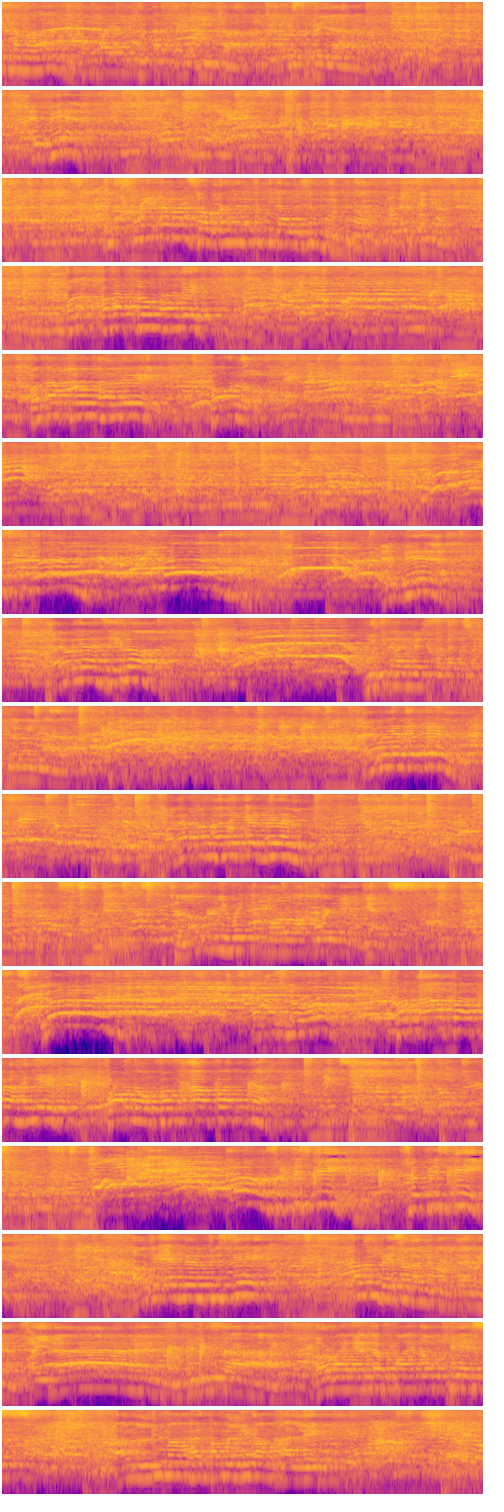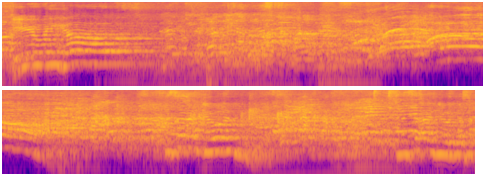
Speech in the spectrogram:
Sino naman? Kung kaya limutan kay Tita. Gusto ko yan. Edmil! Ang sweet naman. Sobrang nagpakilala sa muna. Mga pangatlong halik. Pangatlong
